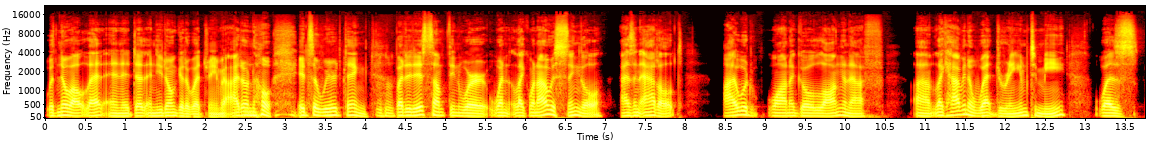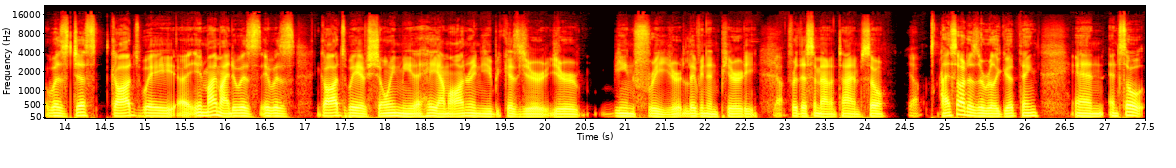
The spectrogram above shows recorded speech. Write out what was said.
with no outlet and it does and you don't get a wet dream. I don't mm-hmm. know. It's a weird thing. Mm-hmm. But it is something where when like when I was single as an adult, I would want to go long enough um, like having a wet dream to me was was just God's way uh, in my mind it was it was God's way of showing me that hey I'm honoring you because you're you're being free. You're living in purity yeah. for this amount of time. So yeah. I saw it as a really good thing. And and so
